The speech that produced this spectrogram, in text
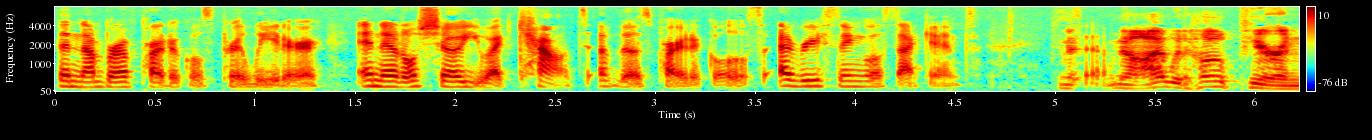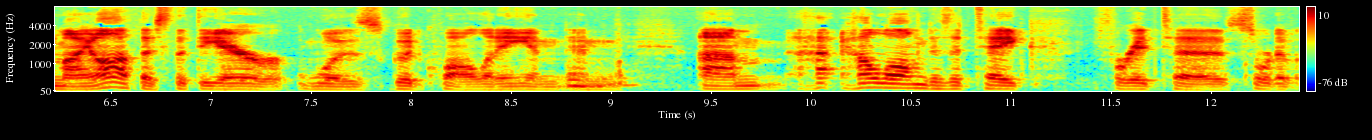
the number of particles per liter, and it'll show you a count of those particles every single second. N- So- Now, I would hope here in my office that the air was good quality, and, and Mm-hmm. um, h- how long does it take for it to sort of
